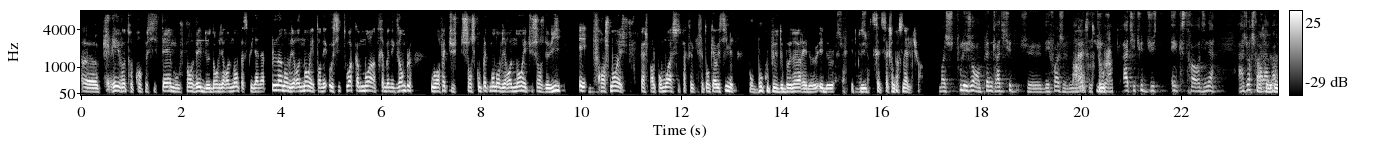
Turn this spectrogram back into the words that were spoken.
euh, créez votre propre système ou changez de, d'environnement parce qu'il y en a plein d'environnements et t'en es aussi toi comme moi un très bon exemple où en fait tu changes complètement d'environnement et tu changes de vie et franchement, et je, je parle pour moi, j'espère que c'est ton cas aussi, mais pour beaucoup plus de bonheur et de, et de, et de satisfaction personnelle, tu vois. Moi, je suis tous les jours en pleine gratitude. Je, des fois, je m'arrête et je suis en gratitude juste extraordinaire. Un jour, je parle à ma...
